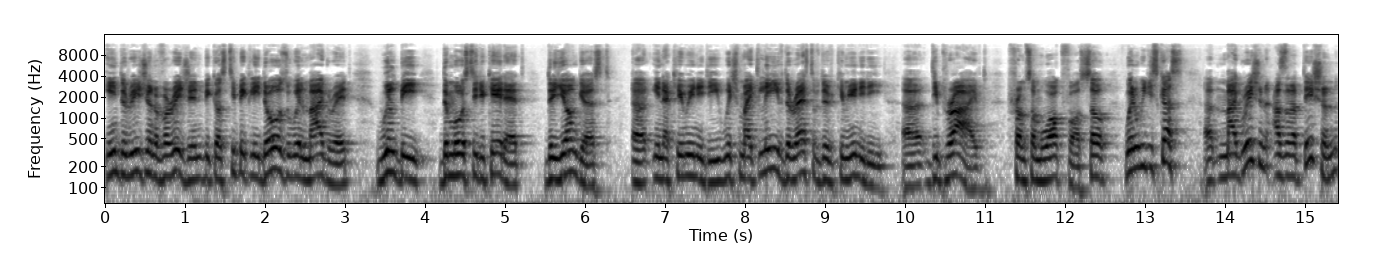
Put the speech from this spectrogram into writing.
in the region of origin, because typically those who will migrate will be the most educated, the youngest uh, in a community, which might leave the rest of the community uh, deprived from some workforce. So when we discuss uh, migration as adaptation,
